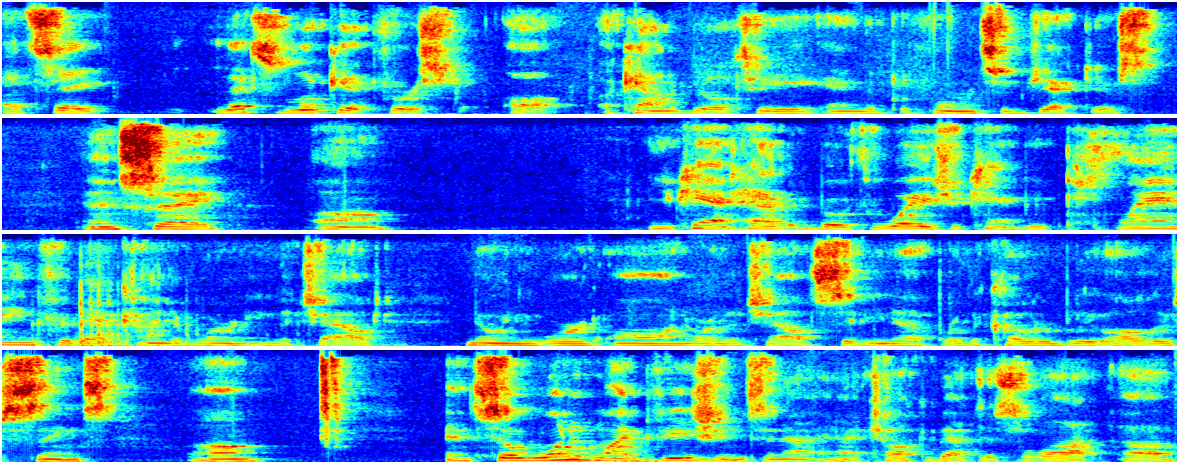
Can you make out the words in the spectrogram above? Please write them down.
I'd say let's look at first uh, accountability and the performance objectives and say um, you can't have it both ways. You can't be planning for that kind of learning, the child knowing the word on or the child sitting up or the color blue, all those things. Um, and so one of my visions, and I, and I talk about this a lot, uh,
